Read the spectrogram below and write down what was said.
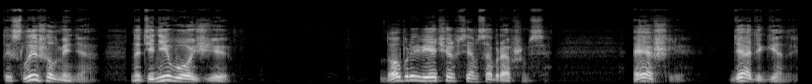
«Ты слышал меня?» Натяни вожжи. Добрый вечер всем собравшимся. Эшли, дядя Генри,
